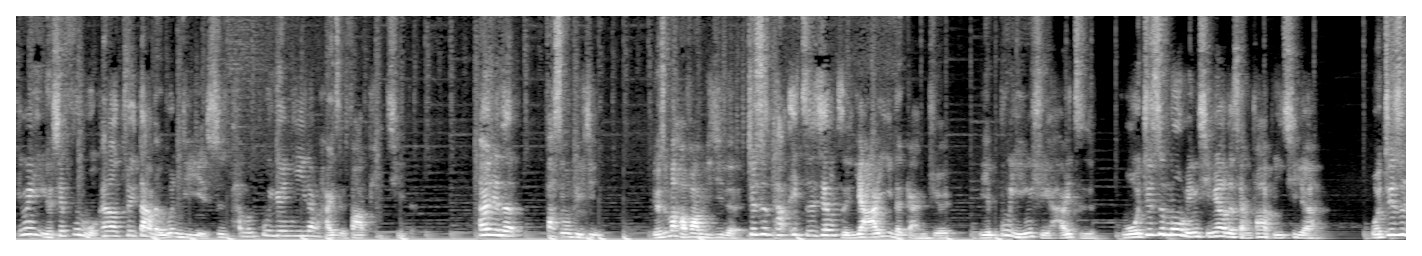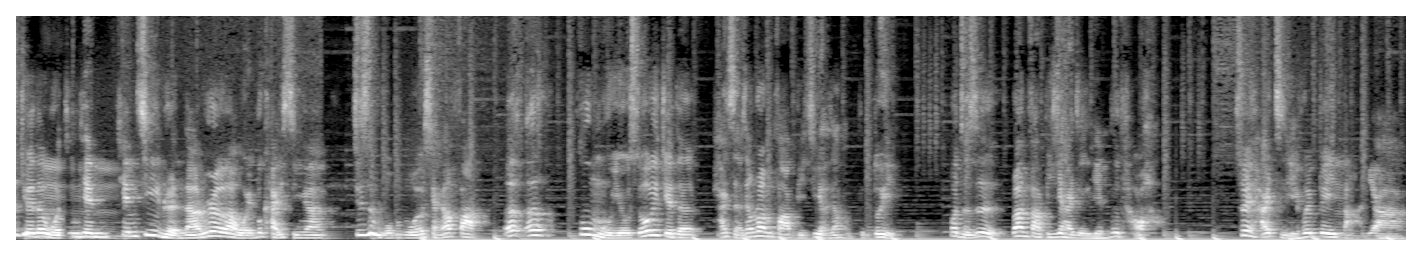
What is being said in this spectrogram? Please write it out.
因为有些父母看到最大的问题也是他们不愿意让孩子发脾气的，他就觉得发什么脾气？有什么好发脾气的？就是他一直这样子压抑的感觉，也不允许孩子。我就是莫名其妙的想发脾气啊！我就是觉得我今天天气冷啊、热啊，我也不开心啊。就是我我想要发，而而父母有时候会觉得孩子好像乱发脾气，好像很不对，或者是乱发脾气，孩子也不讨好，所以孩子也会被打压。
